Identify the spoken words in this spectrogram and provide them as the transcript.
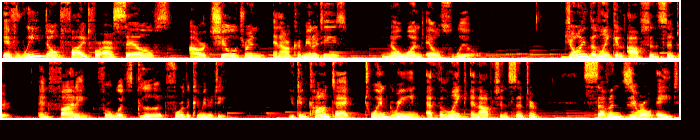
If we don't fight for ourselves, our children, and our communities, no one else will. Join the Link and Option Center and fighting for what's good for the community. You can contact Twin Green at the Link and Option Center 708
